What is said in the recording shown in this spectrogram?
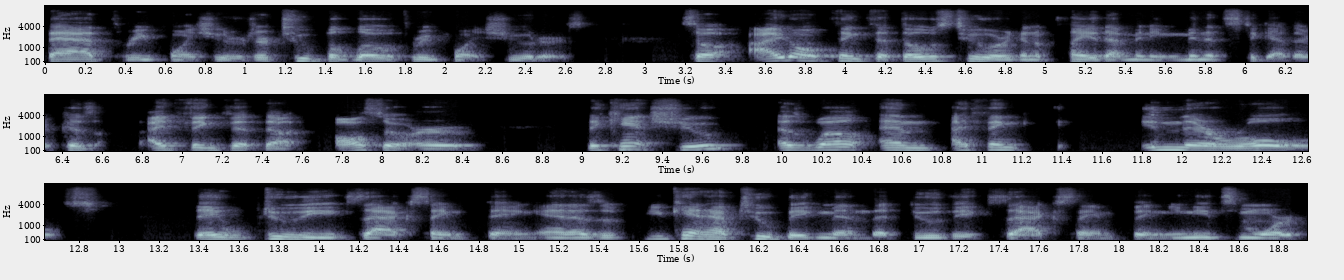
bad three point shooters or two below three point shooters. So I don't think that those two are going to play that many minutes together because I think that that also are they can't shoot as well, and I think in their roles they do the exact same thing. And as a, you can't have two big men that do the exact same thing. You need some more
